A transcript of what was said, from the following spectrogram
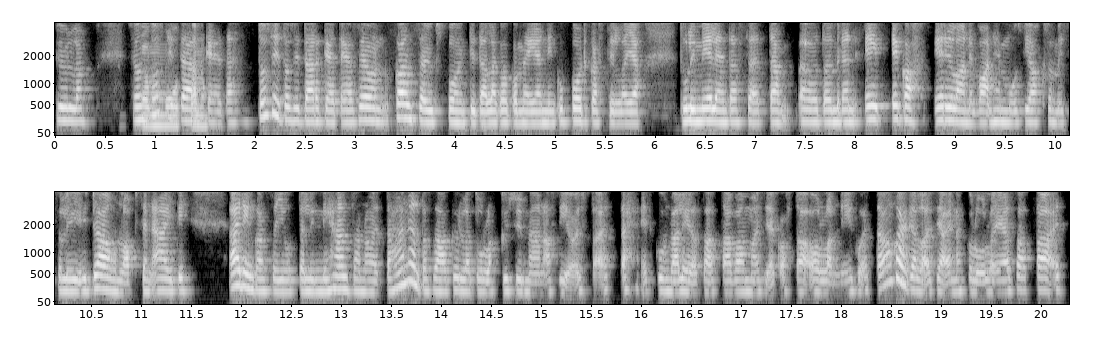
Kyllä, se on, on tosi muuttanut. tärkeää, tosi tosi tärkeää ja se on kanssa yksi pointti tällä koko meidän niin kuin podcastilla. Ja tuli mieleen tässä, että toi meidän e- eka erilainen vanhemmuusjakso, missä oli Down-lapsen äiti, äidin kanssa juttelin, niin hän sanoi, että häneltä saa kyllä tulla kysymään asioista, että, että kun välillä saattaa vammaisia kohtaa olla, niin kuin, että on kaikenlaisia ennakkoluuloja. Ja saattaa, että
